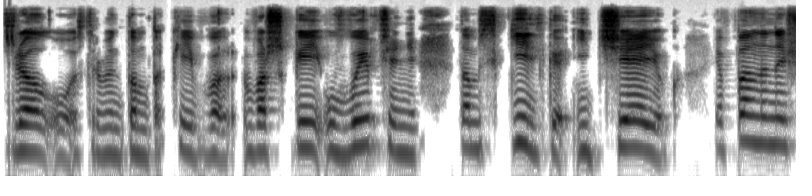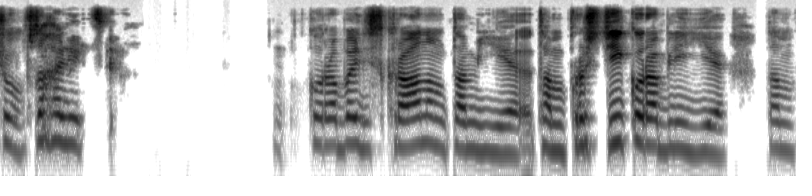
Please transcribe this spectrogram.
Стріал острів, він там такий ва- важкий у вивченні, там скільки ічейок. Я впевнений, що взагалі корабель з краном там є, там прості кораблі є, там,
